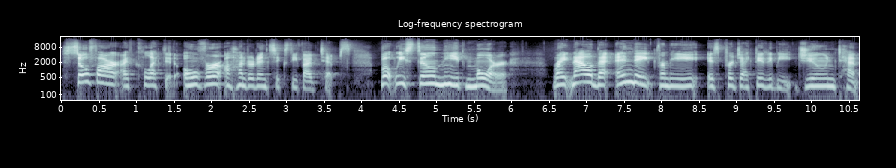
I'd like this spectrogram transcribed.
So far, I've collected over 165 tips, but we still need more. Right now, the end date for me is projected to be June 10th.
